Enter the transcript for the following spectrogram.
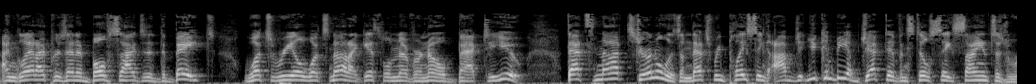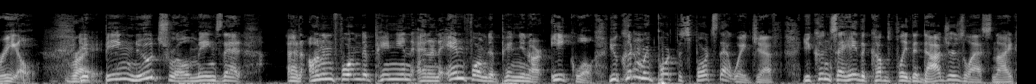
I'm glad I presented both sides of the debate. What's real, what's not? I guess we'll never know. Back to you." That's not journalism. That's replacing object. You can be objective and still say science is real. Right. You- being neutral means that an uninformed opinion and an informed opinion are equal. You couldn't report the sports that way, Jeff. You couldn't say, "Hey, the Cubs played the Dodgers last night.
